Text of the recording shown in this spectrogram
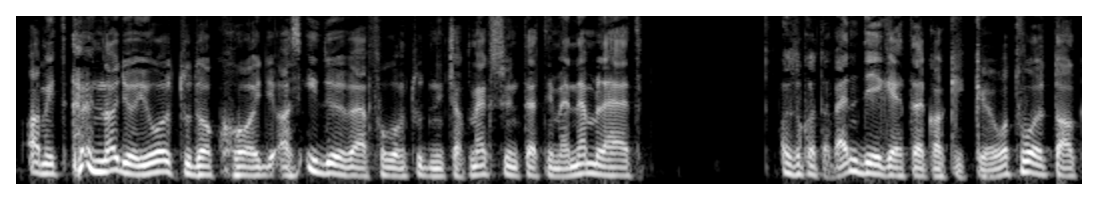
amit nagyon jól tudok, hogy az idővel fogom tudni csak megszüntetni, mert nem lehet azokat a vendégetek, akik ott voltak,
